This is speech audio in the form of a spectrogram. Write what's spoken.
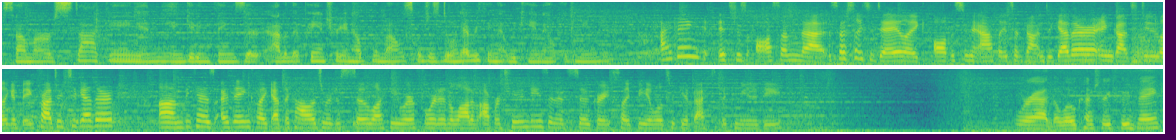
some are stocking and, and getting things out of their pantry and helping them out, so just doing everything that we can to help the community. I think it's just awesome that, especially today, like all the student athletes have gotten together and got to do like a big project together. Um, because I think like at the college we're just so lucky we're afforded a lot of opportunities and it's so great to like be able to give back to the community. We're at the Low Country Food Bank.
